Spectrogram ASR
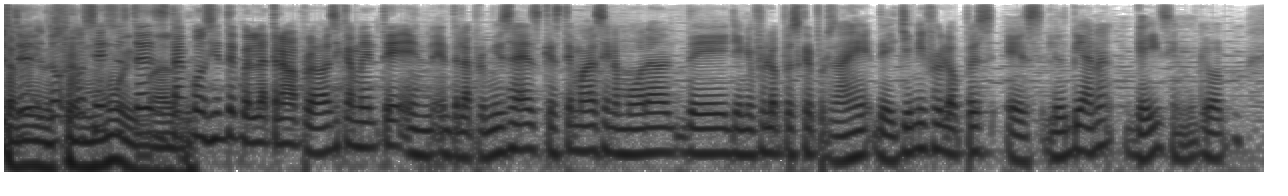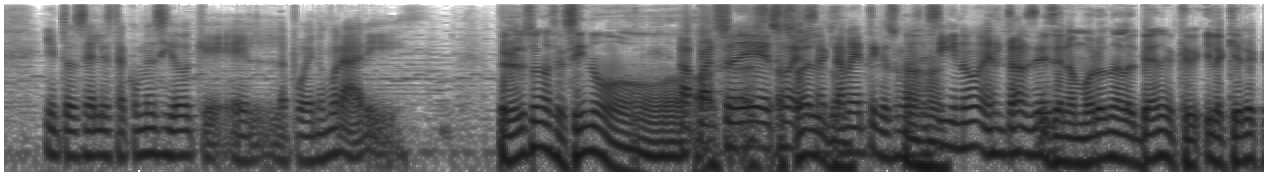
también no, no sé si ustedes mal. están conscientes cuál es la trama, pero básicamente en- entre la premisa es que este man se enamora de Jennifer López, que el personaje de Jennifer López es lesbiana, gay, si no me equivoco. Y entonces él está convencido de que él la puede enamorar y Pero él es un asesino. aparte a- de a eso, exactamente, que es un Ajá. asesino, Y entonces se enamora de una lesbiana y, que- y la quiere,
